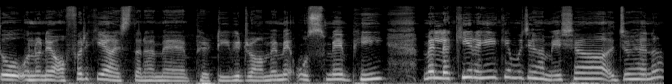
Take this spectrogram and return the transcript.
तो उन्होंने ऑफ़र किया इस तरह मैं फिर टीवी ड्रामे में उसमें भी मैं लकी रही कि मुझे हमेशा जो है ना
